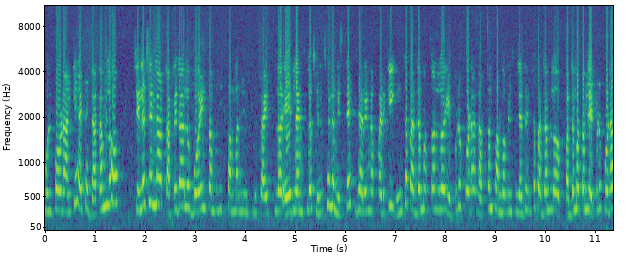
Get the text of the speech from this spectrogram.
కూలిపోవడానికి అయితే గతంలో చిన్న చిన్న తప్పిదాలు బోయింగ్ కంపెనీకి సంబంధించిన ఫ్లైట్స్లో ఎయిర్లైన్స్లో చిన్న చిన్న మిస్టేక్స్ జరిగినప్పటికీ ఇంత పెద్ద మొత్తంలో ఎప్పుడు కూడా నష్టం సంభవించలేదు. ఇంత పెద్దంలో పెద్ద మొత్తంలో ఎప్పుడు కూడా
